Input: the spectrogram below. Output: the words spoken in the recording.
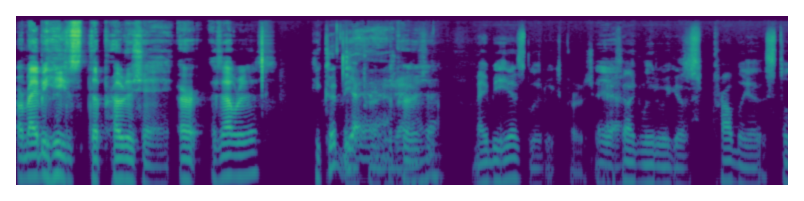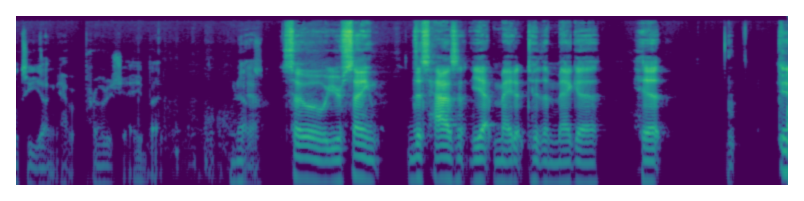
Or maybe he's the protege, or is that what it is? he could be Yeah, a yeah, yeah. protege. Protege. Maybe he is Ludwig's protege. I feel like Ludwig is probably uh still too young to have a protege, but who knows? Yeah. So you're saying this hasn't yet made it to the mega hit? It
